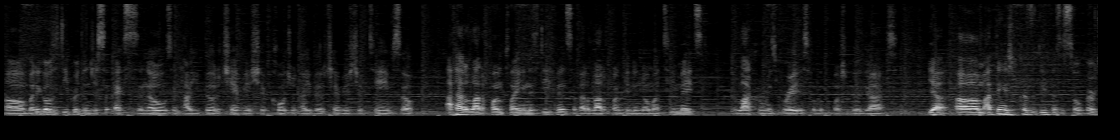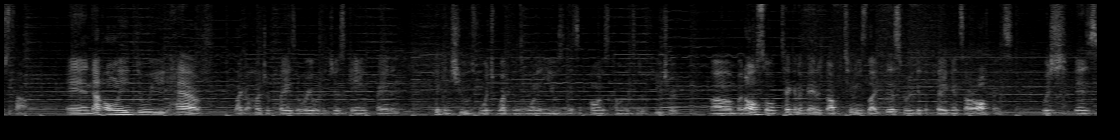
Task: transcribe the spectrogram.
um, but it goes deeper than just the X's and O's and how you build a championship culture and how you build a championship team. So I've had a lot of fun playing in this defense. I've had a lot of fun getting to know my teammates. The locker room is great. It's full of a bunch of good guys. Yeah, um, I think it's because the defense is so versatile. And not only do we have like 100 plays that we're able to just game plan and pick and choose which weapons we want to use against opponents coming into the future, um, but also taking advantage of opportunities like this where we get to play against our offense which is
